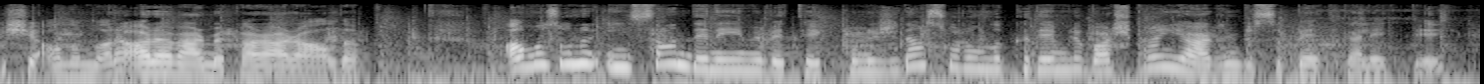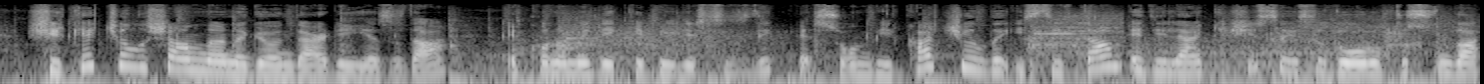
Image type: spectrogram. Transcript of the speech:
işe alımlara ara verme kararı aldı. Amazon'un insan deneyimi ve teknolojiden sorumlu kıdemli başkan yardımcısı Beth Galetti, şirket çalışanlarına gönderdiği yazıda ekonomideki belirsizlik ve son birkaç yılda istihdam edilen kişi sayısı doğrultusunda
